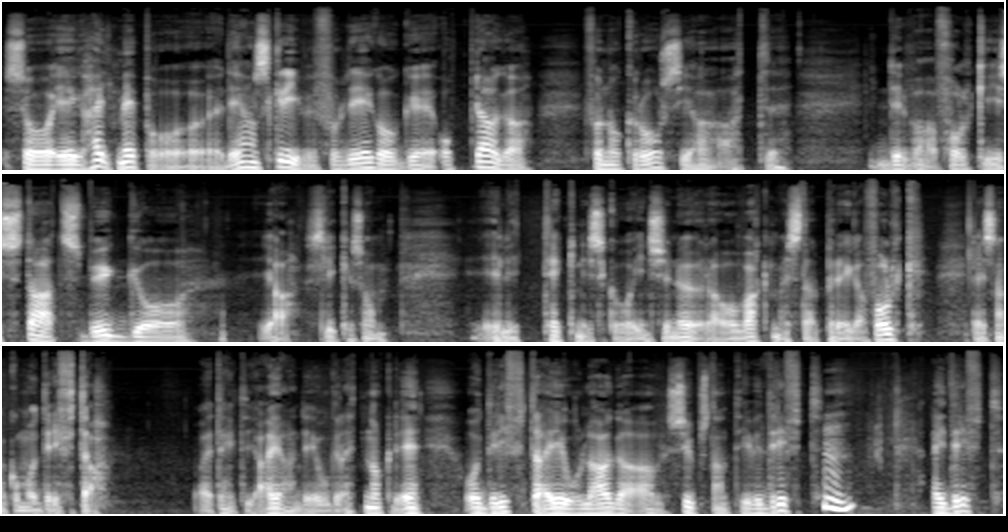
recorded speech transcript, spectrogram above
så er jeg helt med på det han skriver, for det jeg òg oppdaga for noen år siden at eh, det var folk i Statsbygg og ja, slike som litt tekniske og ingeniører og vaktmesterprega folk. De snakker om å drifte. Og jeg tenkte ja ja, det er jo greit nok, det. Og drifta er jo laga av substantivet drift. Ei drift.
